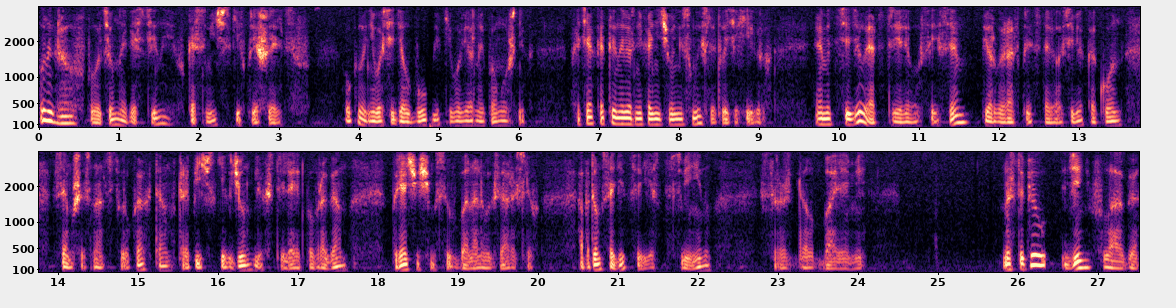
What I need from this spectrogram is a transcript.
Он играл в полутемной гостиной в космических пришельцев. Около него сидел Бублик, его верный помощник. Хотя коты наверняка ничего не смыслят в этих играх. Эммет сидел и отстреливался, и Сэм первый раз представил себе, как он, Сэм-16 в руках, там, в тропических джунглях, стреляет по врагам, прячущимся в банановых зарослях, а потом садится и ест свинину с раздолбаями. Наступил день флага.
